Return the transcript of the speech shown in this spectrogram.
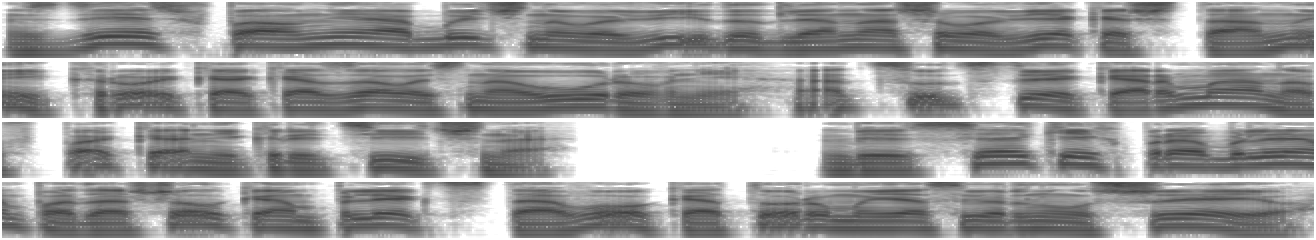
Здесь вполне обычного вида для нашего века штаны, кройка оказалась на уровне, отсутствие карманов пока не критично. Без всяких проблем подошел комплект с того, которому я свернул шею.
